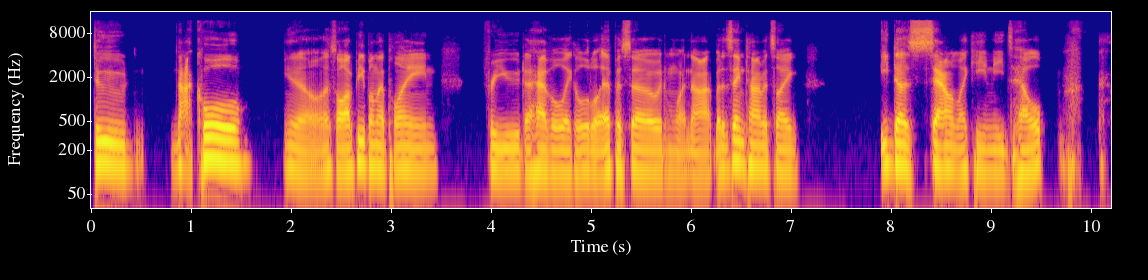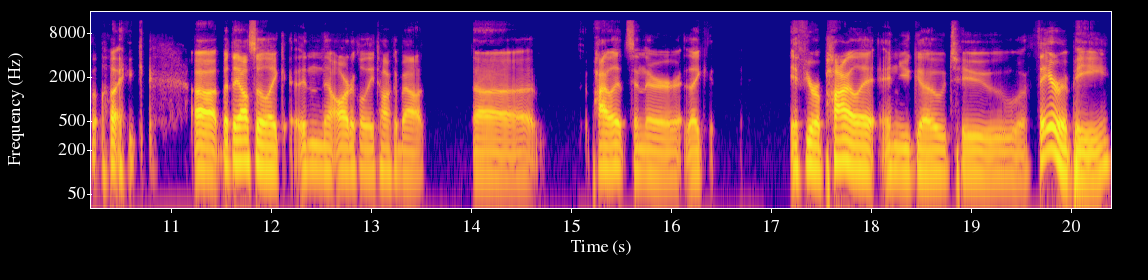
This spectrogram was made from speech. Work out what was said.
dude, not cool. You know, there's a lot of people on that plane for you to have a, like a little episode and whatnot. But at the same time, it's like he does sound like he needs help. like, uh, but they also like in the article they talk about uh pilots and they're like if you're a pilot and you go to therapy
